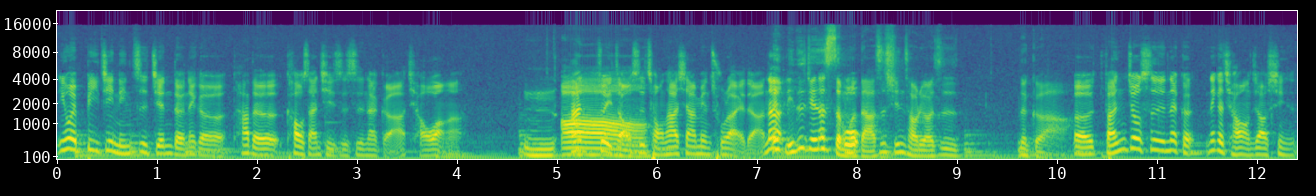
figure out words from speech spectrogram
因为毕竟林志坚的那个他的靠山其实是那个啊桥网啊，嗯，他最早是从他下面出来的。那林志坚是什么的？是新潮流还是那个啊？呃，反正就是那个那个桥网叫姓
